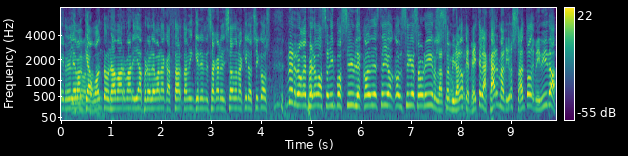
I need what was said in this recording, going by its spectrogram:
Irrelevant que aguanta una barbaridad, pero le van a cazar. También quieren sacar el shutdown aquí los chicos de Rogue, pero va a ser imposible. Con el destello consigue sobrevivir. Larson, mira lo que mete la karma, Dios santo de mi vida.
